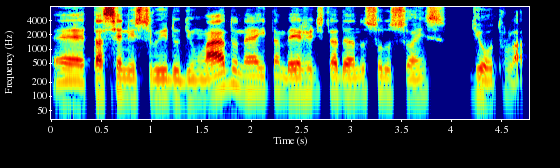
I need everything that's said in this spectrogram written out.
está é, tá sendo instruído de um lado, né? E também a gente está dando soluções de outro lado.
